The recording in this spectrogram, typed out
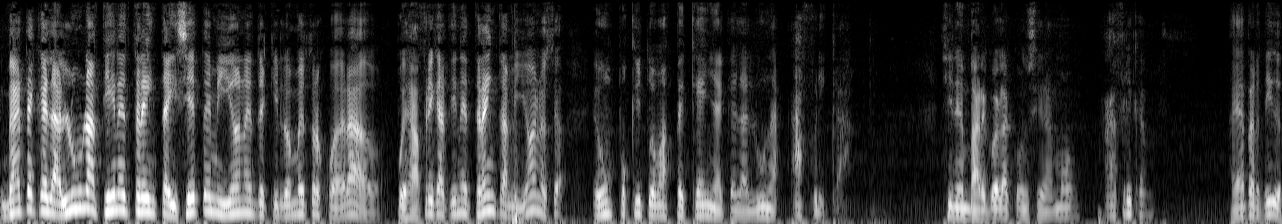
Imagínate que la Luna tiene 37 millones de kilómetros cuadrados. Pues África tiene 30 millones. O sea, es un poquito más pequeña que la Luna África. Sin embargo, la consideramos África. Haya perdido.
